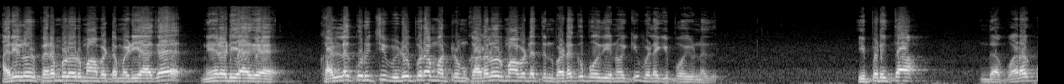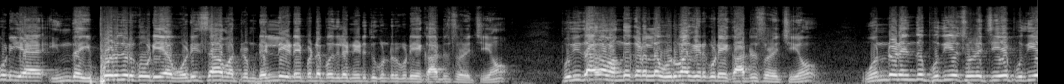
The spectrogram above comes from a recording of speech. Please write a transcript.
அரியலூர் பெரம்பலூர் மாவட்டம் வழியாக நேரடியாக கள்ளக்குறிச்சி விழுப்புரம் மற்றும் கடலூர் மாவட்டத்தின் வடக்கு பகுதியை நோக்கி விலகி போயுள்ளது. இப்படித்தான் இந்த வரக்கூடிய இந்த இப்பொழுது இருக்கக்கூடிய ஒடிசா மற்றும் டெல்லி இடைப்பட்ட பகுதியில் நீடித்து கொண்டிருக்கக்கூடிய காற்று சுழற்சியும் புதிதாக வங்கக்கடலில் உருவாகி இருக்கக்கூடிய காற்று சுழற்சியும் ஒன்றிணைந்து புதிய சுழற்சியை புதிய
